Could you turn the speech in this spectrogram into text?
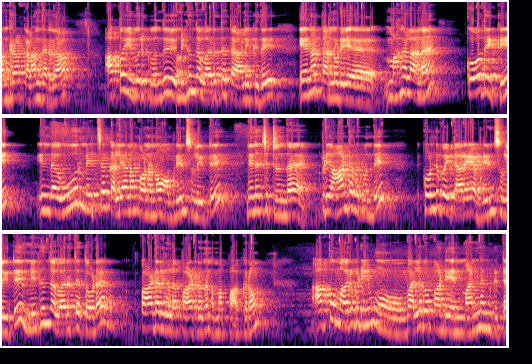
ஒன்றாக கலந்துடுறா அப்போ இவருக்கு வந்து மிகுந்த வருத்தத்தை அளிக்குது. ஏன்னா தன்னுடைய மகளான கோதைக்கு இந்த ஊர் மிச்ச கல்யாணம் பண்ணணும் அப்படின்னு சொல்லிட்டு நினச்சிட்டு இருந்தேன் இப்படி ஆண்டவர் வந்து கொண்டு போயிட்டாரே அப்படின்னு சொல்லிட்டு மிகுந்த வருத்தத்தோட பாடல்களை பாடுறதை நம்ம பார்க்குறோம். அப்போ மறுபடியும் வல்லப பாண்டியன் மன்னன்கிட்ட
